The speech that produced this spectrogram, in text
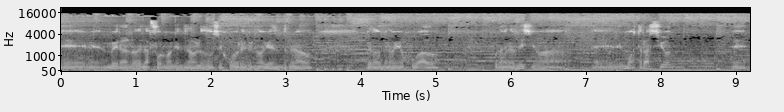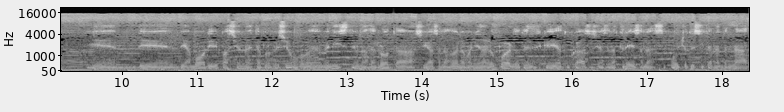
eh, en verano de la forma que entraron los 12 jugadores que no habían entrenado, perdón, que no habían jugado. Fue una grandísima eh, demostración eh, de, amor y de pasión a esta profesión. Cuando venís de unas derrotas, llegás a las 2 de la mañana al aeropuerto, tenés que ir a tu casa, llegas a las 3, a las 8 te citan a entrenar,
